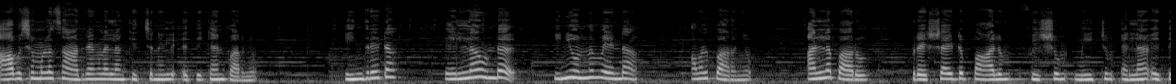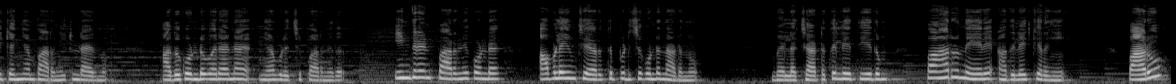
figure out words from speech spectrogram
ആവശ്യമുള്ള സാധനങ്ങളെല്ലാം കിച്ചണിൽ എത്തിക്കാൻ പറഞ്ഞു. ഇന്ദ്രേട്ടാ എല്ലാം ഉണ്ട്. ഇനിയൊന്നും വേണ്ട അവൾ പറഞ്ഞു. അല്ല പാറു ഫ്രഷായിട്ട് പാലും ഫിഷും മീറ്റും എല്ലാം എത്തിക്കാൻ ഞാൻ പറഞ്ഞിട്ടുണ്ടായിരുന്നു. അത് കൊണ്ടുവരാനാണ് ഞാൻ വിളിച്ച് പറഞ്ഞത്. ഇന്ദ്രൻ പറഞ്ഞുകൊണ്ട് അവളെയും ചേർത്ത് പിടിച്ചുകൊണ്ട് നടന്നു. വെള്ളച്ചാട്ടത്തിലെത്തിയതും പാറു നേരെ അതിലേക്ക് ഇറങ്ങി. പാറു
